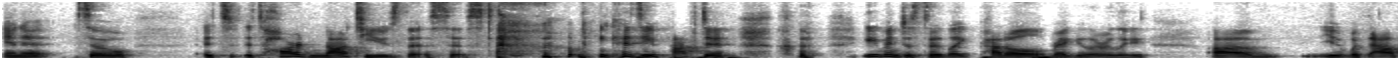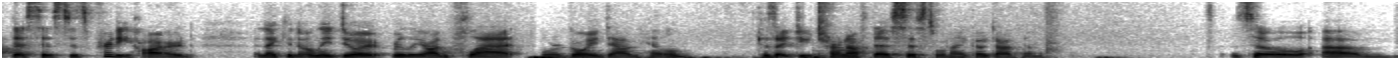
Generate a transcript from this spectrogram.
in it. So it's it's hard not to use the assist because you have to even just to like pedal regularly um, you without the assist it's pretty hard and I can only do it really on flat or going downhill because I do turn off the assist when I go downhill. So, um,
